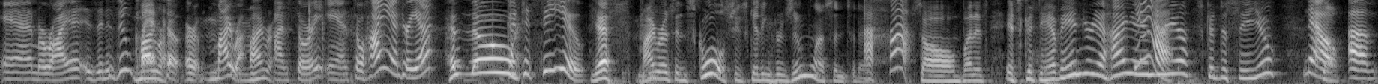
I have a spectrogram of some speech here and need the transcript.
and Mariah is in a Zoom class. Myra. So, or Myra. Myra. I'm sorry. And so, hi, Andrea. Hello. Good to see you. Yes, Myra's in school. She's getting her Zoom lesson today. Aha. So, but it's it's good to have Andrea. Hi, Andrea. It's good to see you. Now, um,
